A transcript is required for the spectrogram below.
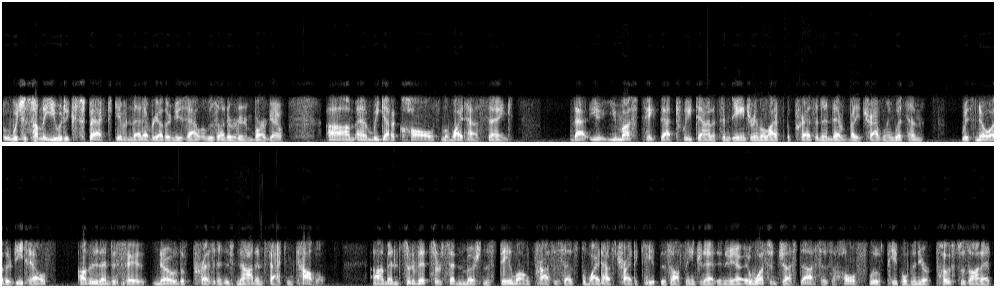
which is something you would expect, given that every other news outlet was under an embargo. Um, and we got a call from the White House saying that you, you must take that tweet down. It's endangering the life of the president and everybody traveling with him, with no other details other than to say no, the president is not in fact in Kabul. Um, and sort of it sort of set in motion this day-long process as the White House tried to keep this off the internet. And you know, it wasn't just us; was a whole slew of people. The New York Post was on it.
